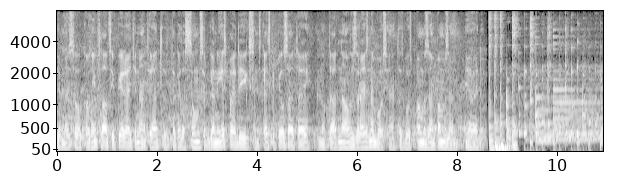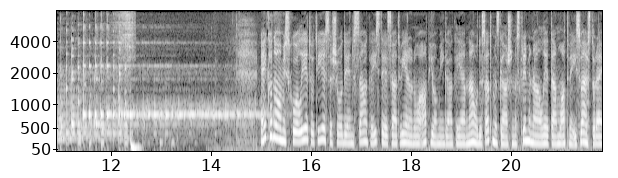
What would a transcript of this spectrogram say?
ja mēs vēl kaut kādu inflāciju pierēķinātu, tad tas summas ir gan iespaidīgas un skaidrs, ka pilsētai nu, tāda nauda uzreiz nebūs. Jā. Tas būs pamazām, pamazām jāveido. Ekonomisko lietu tiesa šodien sāka iztiesāt vienu no apjomīgākajām naudas atmazgāšanas krimināla lietām Latvijas vēsturē.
